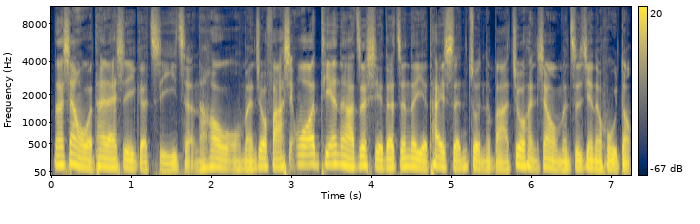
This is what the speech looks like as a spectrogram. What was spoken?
那像我太太是一个质疑者，然后我们就发现，哇，天哪，这写的真的也太神准了吧，就很像我们之间的互动。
